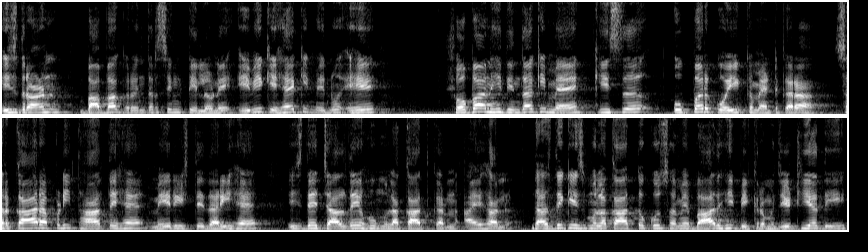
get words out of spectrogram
ਇਸ ਦੌਰਾਨ ਬਾਬਾ ਗੁਰਿੰਦਰ ਸਿੰਘ ਢਿੱਲੋਂ ਨੇ ਇਹ ਵੀ ਕਿਹਾ ਕਿ ਮੈਨੂੰ ਇਹ ਸ਼ੋਭਾ ਨਹੀਂ ਦਿੰਦਾ ਕਿ ਮੈਂ ਕਿਸ ਉੱਪਰ ਕੋਈ ਕਮੈਂਟ ਕਰਾਂ। ਸਰਕਾਰ ਆਪਣੀ ਥਾਂ ਤੇ ਹੈ, ਮੇਰੀ ਰਿਸ਼ਤੇਦਾਰੀ ਹੈ। ਇਸ ਦੇ ਚੱਲਦੇ ਉਹ ਮੁਲਾਕਾਤ ਕਰਨ ਆਏ ਹਨ। ਦੱਸਦੀ ਕਿ ਇਸ ਮੁਲਾਕਾਤ ਤੋਂ ਕੁਝ ਸਮੇਂ ਬਾਅਦ ਹੀ ਵਿਕਰਮ ਮਜੀਠੀਆ ਦੀ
